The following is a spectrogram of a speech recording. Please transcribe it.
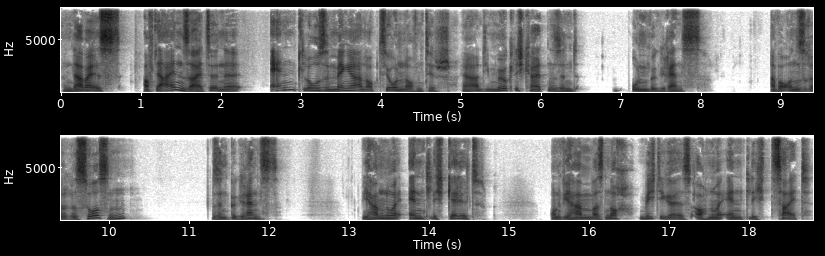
Und dabei ist auf der einen Seite eine endlose Menge an Optionen auf dem Tisch. Ja, die Möglichkeiten sind unbegrenzt. Aber unsere Ressourcen sind begrenzt. Wir haben nur endlich Geld. Und wir haben, was noch wichtiger ist, auch nur endlich Zeit.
